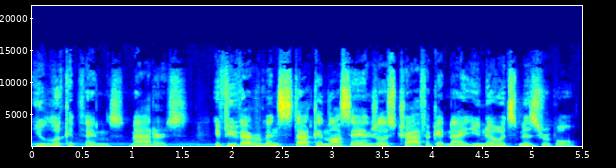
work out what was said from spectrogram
you look at things matters. If you've ever been stuck in Los Angeles traffic at night, you know it's miserable.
